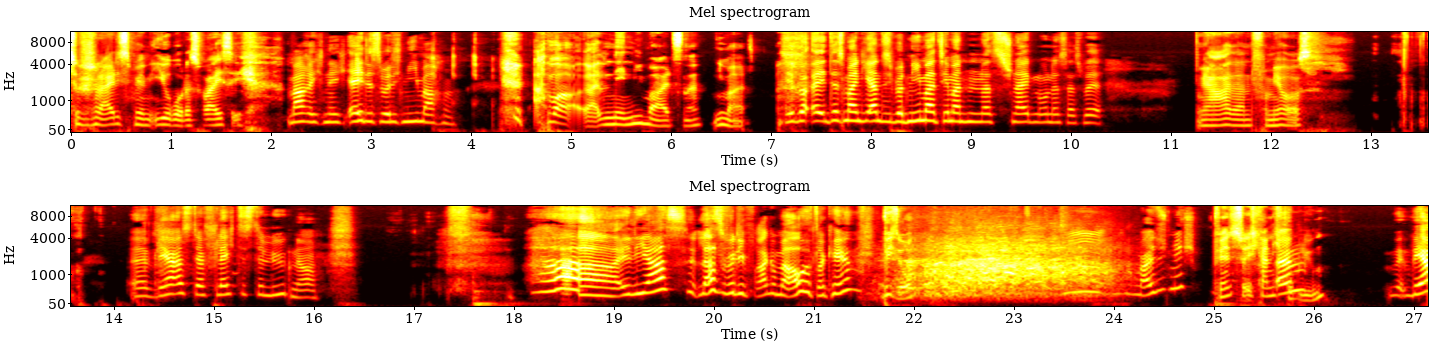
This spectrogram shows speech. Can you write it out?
Du schneidest mir ein Iro, das weiß ich. Mach ich nicht. Ey, das würde ich nie machen. Aber, äh, nee, niemals, ne? Niemals. Ey, das meinte ich ernst. Ich würde niemals jemanden was schneiden, ohne dass er es will. Ja, dann von mir aus. Äh, wer ist der schlechteste Lügner? Ah, Elias, lassen wir die Frage mal aus, okay? Wieso? Hm, weiß ich nicht. Findest du, ich kann nicht Ähm, lügen? Wer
